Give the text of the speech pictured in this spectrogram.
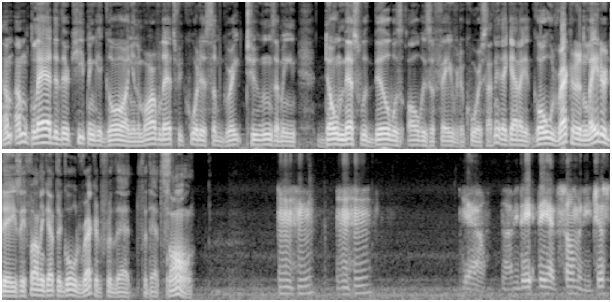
I'm, I'm glad that they're keeping it going. And the Marvelettes recorded some great tunes. I mean, Don't Mess with Bill was always a favorite, of course. I think they got a gold record in later days. They finally got their gold record for that for that song. Mm-hmm. Mm-hmm. Yeah. I mean, they they had so many. Just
